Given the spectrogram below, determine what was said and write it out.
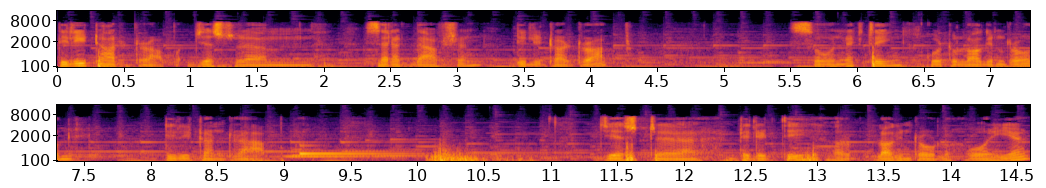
delete or drop. Just um, select the option delete or drop. So next thing go to login role delete and drop just uh, delete the uh, login role over here.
